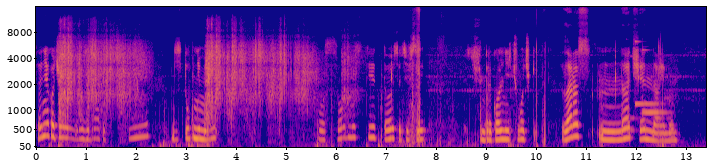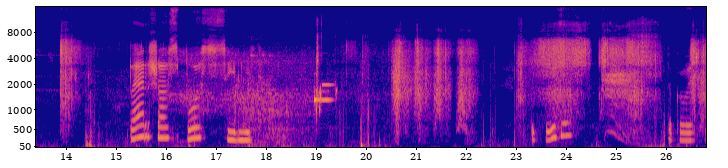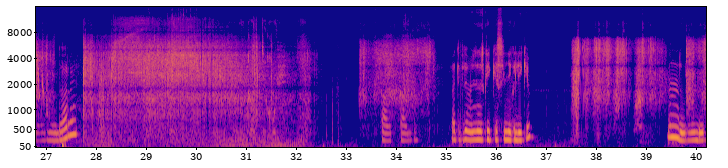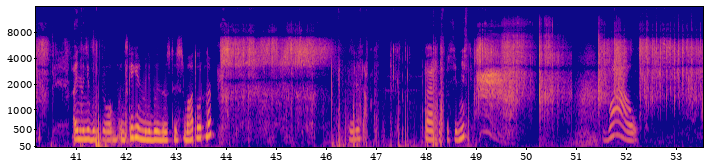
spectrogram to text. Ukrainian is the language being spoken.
Сьогодні я хочу розібрати всі доступні мені способності, тобто ці всі прикольні чувачки. Зараз починаємо. Перша спосібність. Підсилити. Такої складні удари. Цікаво, цікаво. Давайте подивимося, наскільки сильні кліки. Ну, не дуже, не дуже. А він мені буде до... Наскільки він мені буде наносити багато урона? Ну, не так. Перша спосібність. Вау!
